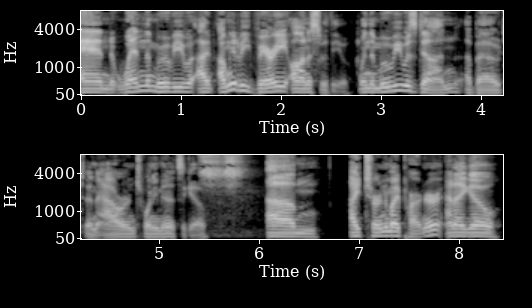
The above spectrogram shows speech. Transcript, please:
And when the movie, I, I'm going to be very honest with you. When the movie was done about an hour and 20 minutes ago, um, I turn to my partner and I go,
